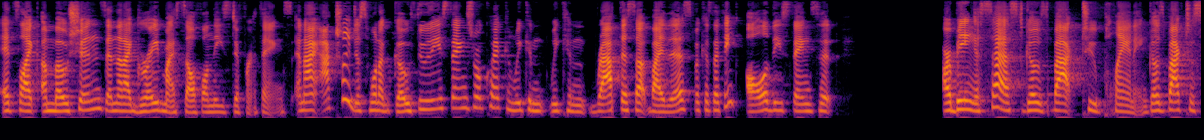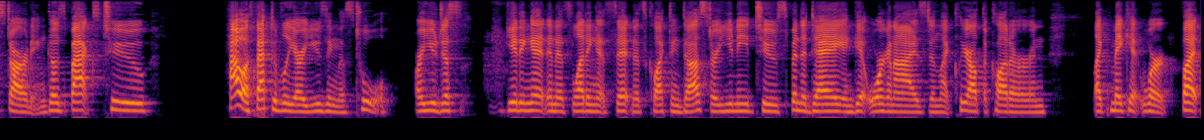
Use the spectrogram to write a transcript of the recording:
It's like emotions and then i grade myself on these different things. And i actually just want to go through these things real quick and we can we can wrap this up by this because i think all of these things that are being assessed goes back to planning goes back to starting goes back to how effectively are you using this tool? Are you just getting it and it's letting it sit and it's collecting dust or you need to spend a day and get organized and like clear out the clutter and like make it work but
